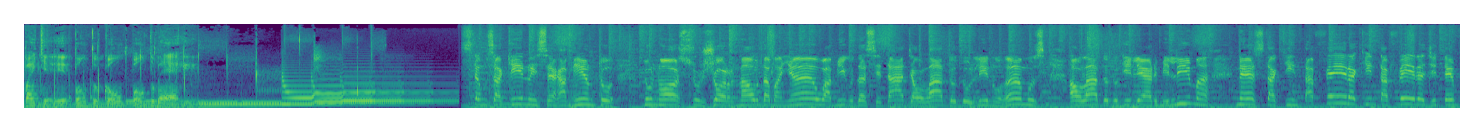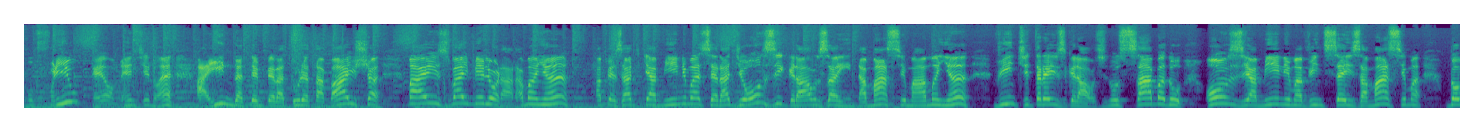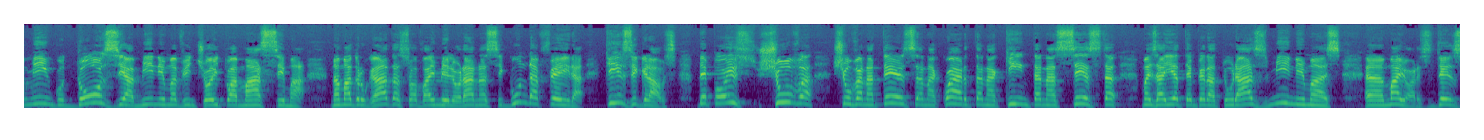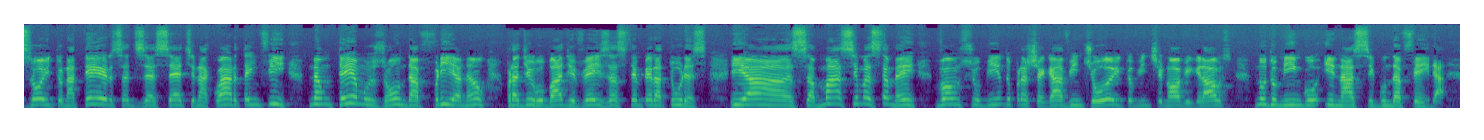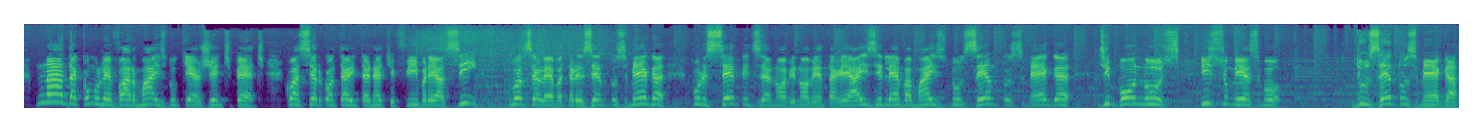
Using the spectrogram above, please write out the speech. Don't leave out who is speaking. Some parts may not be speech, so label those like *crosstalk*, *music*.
Speaker 1: paiquerê.com.br
Speaker 2: Estamos aqui no encerramento do nosso Jornal da Manhã, o Amigo da Cidade, ao lado do Lino Ramos, ao lado do Guilherme Lima, nesta quinta-feira, quinta-feira de tempo frio, realmente não é? Ainda a temperatura está baixa, mas vai melhorar. Amanhã apesar de que a mínima será de 11 graus ainda. A máxima amanhã, 23 graus. No sábado, 11 a mínima, 26 a máxima. Domingo, 12 a mínima, 28 a máxima. Na madrugada só vai melhorar na segunda-feira, 15 graus. Depois, chuva, chuva na terça, na quarta, na quinta, na sexta, mas aí a temperatura, as mínimas uh, maiores, 18 na terça, 17 na quarta, enfim, não temos onda fria não para derrubar de vez as temperaturas. E as máximas também vão subindo para chegar a 28, 29 graus no domingo e na segunda-feira. Nada como levar mais do que a gente pede. Com a Sercontel Internet Fibra é assim, você leva 300 mega por R$ 119,90 e leva mais 200 mega de bônus. Isso mesmo. 200 mega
